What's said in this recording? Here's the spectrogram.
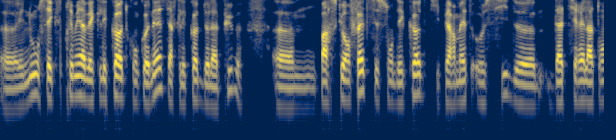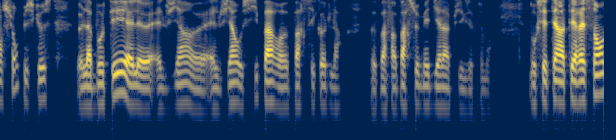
Euh, et nous on s'est exprimé avec les codes qu'on connaît c'est-à-dire que les codes de la pub euh, parce qu'en fait ce sont des codes qui permettent aussi de d'attirer l'attention puisque la beauté elle elle vient elle vient aussi par par ces codes là enfin par ce média là plus exactement donc c'était intéressant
